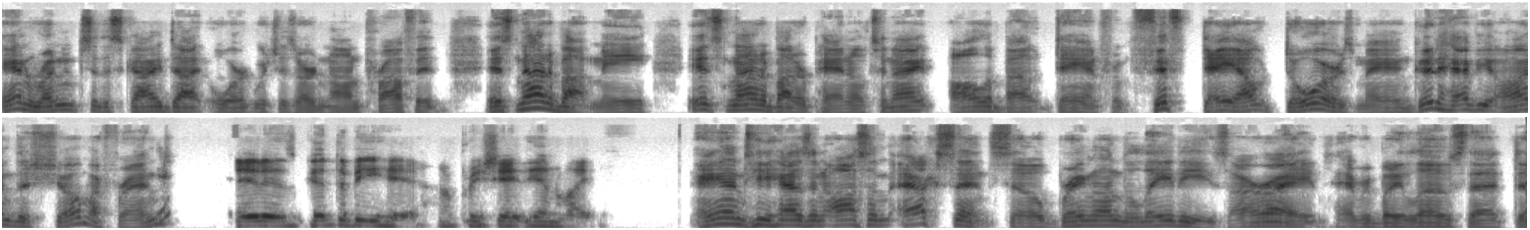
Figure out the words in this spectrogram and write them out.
And runintothesky.org, which is our nonprofit. It's not about me. It's not about our panel tonight. All about Dan from Fifth Day Outdoors, man. Good to have you on the show, my friend. It is good to be here. I appreciate the invite. And he has an awesome accent. So bring on the ladies. All right. Everybody loves that uh,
